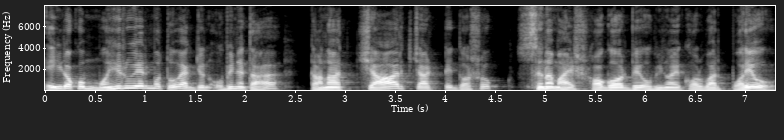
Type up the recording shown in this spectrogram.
এই রকম মহিরুয়ের মতো একজন অভিনেতা টানা চার চারটে দশক সিনেমায় সগর্ভে অভিনয় করবার পরেও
